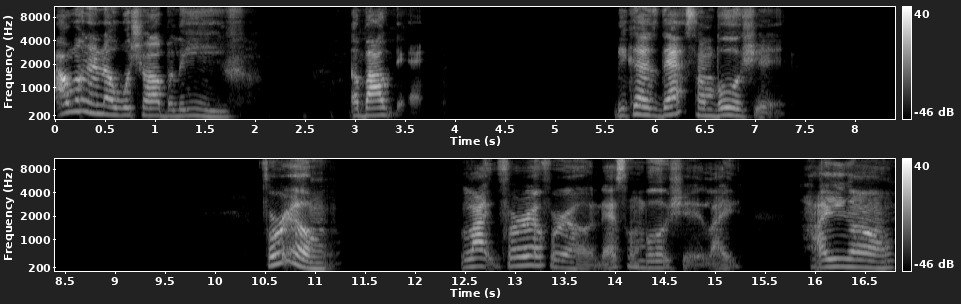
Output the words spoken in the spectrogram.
I want to know what y'all believe about that. Because that's some bullshit. For real. Like, for real, for real. That's some bullshit. Like, how you gonna.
